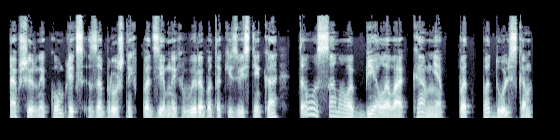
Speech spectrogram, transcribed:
Обширный комплекс заброшенных подземных выработок известняка того самого белого камня под Подольском.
